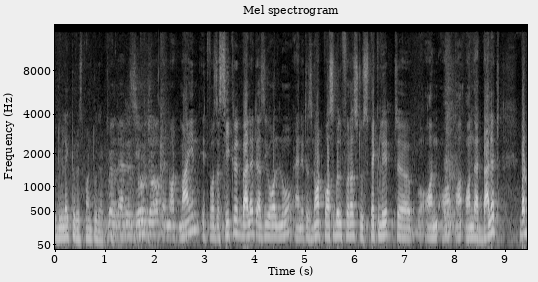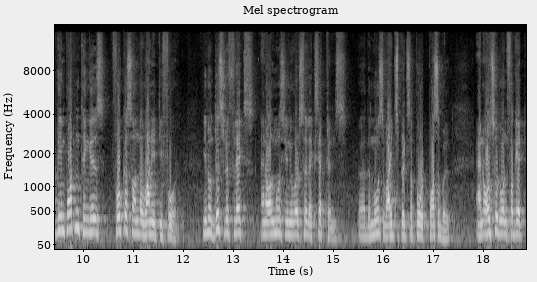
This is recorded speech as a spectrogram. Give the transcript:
Would you like to respond to that? Well, that is your job and not mine. It was a secret ballot, as you all know, and it is not possible for us to speculate uh, on, on, on that ballot. But the important thing is focus on the 184. You know, this reflects an almost universal acceptance, uh, the most widespread support possible. And also don't forget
